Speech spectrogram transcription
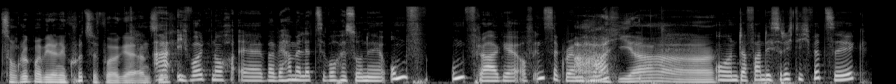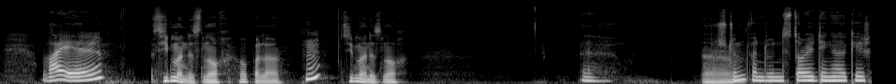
Zum Glück mal wieder eine kurze Folge an sich. Ah, ich wollte noch, äh, weil wir haben ja letzte Woche so eine Umf Umfrage auf Instagram Ach gemacht. ja. Und da fand ich es richtig witzig, weil Sieht man das noch? Hoppala. Hm? Sieht man das noch? Äh, Äh, Stimmt, wenn du in Story-Dinger gehst.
